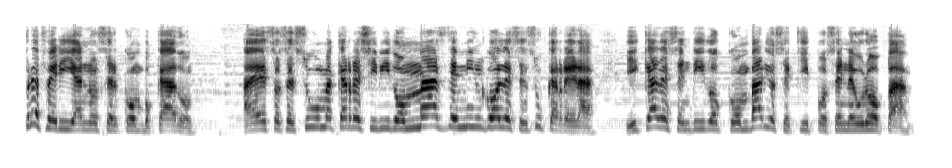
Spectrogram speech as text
prefería no ser convocado. A eso se suma que ha recibido más de mil goles en su carrera y que ha descendido con varios equipos en Europa.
